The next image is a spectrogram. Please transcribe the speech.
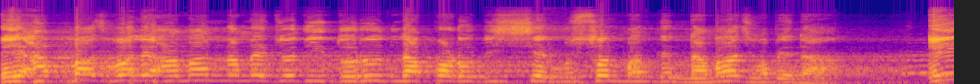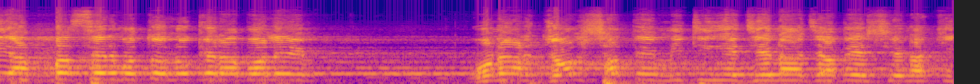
এই আব্বাস বলে, আমার নামে যদি দরুদ না পড়ো, বিশ্বের মুসলমানদের নামাজ হবে না। এই আব্বাসের মতো লোকেরা বলে, ওনার জলসাতে মিটিং এ যে না যাবে, সে নাকি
